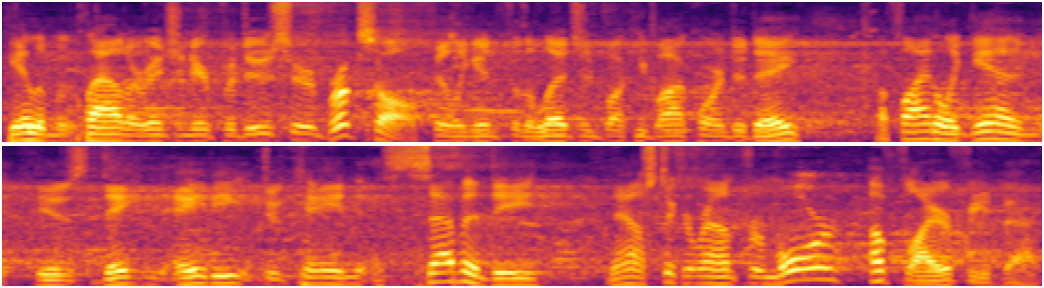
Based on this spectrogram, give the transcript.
Caleb McLeod, our engineer producer, Brooks Hall filling in for the legend Bucky Bockhorn today. A final again is Dayton 80, Duquesne 70. Now stick around for more of Flyer feedback.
